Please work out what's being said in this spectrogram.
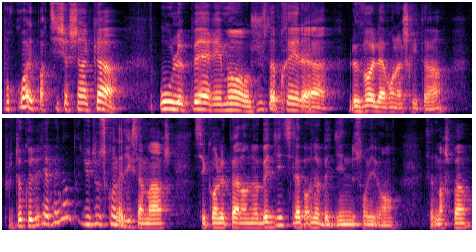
Pourquoi être parti chercher un cas où le père est mort juste après le vol avant la shrita? Plutôt que de dire, mais non, pas du tout ce qu'on a dit que ça marche. C'est quand le père au Bedin, s'il a pas au Bedin de son vivant. Ça ne marche pas.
